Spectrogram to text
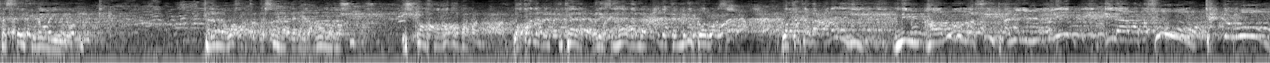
فالسيف بيني وبينك. فلما وصلت الرسالة إلى هارون الرشيد اشتاق غضبا وطلب الكتاب وليس هذا من عادة الملوك والرؤساء وكتب عليه من هارون الرشيد أمير المؤمنين إلى مقصور كد الروم.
